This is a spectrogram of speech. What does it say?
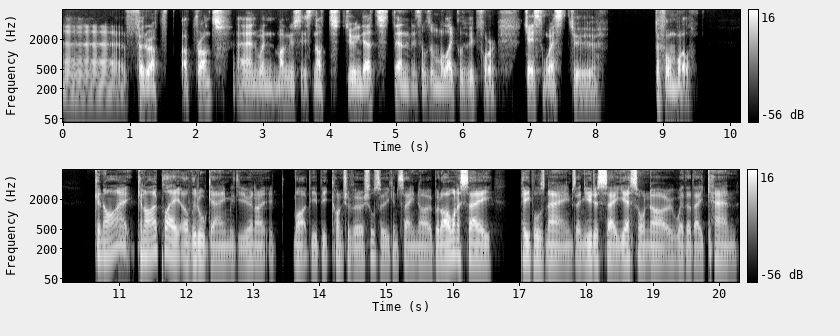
uh, further up up front. And when Magnus is not doing that, then it's also more likelihood for Jason West to perform well. Can I can I play a little game with you? And I, it might be a bit controversial, so you can say no. But I want to say people's names, and you just say yes or no whether they can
